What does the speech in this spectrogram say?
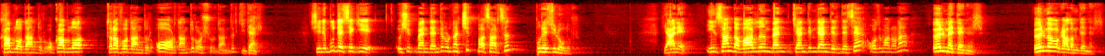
kablodandır. O kablo trafodandır. O oradandır, o şuradandır. Gider. Şimdi bu dese ki ışık bendendir. Oradan çıt basarsın. Bu rezil olur. Yani insan da varlığım ben kendimdendir dese o zaman ona ölme denir. Ölme bakalım denir.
